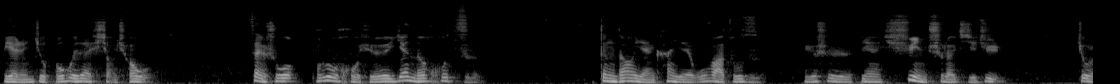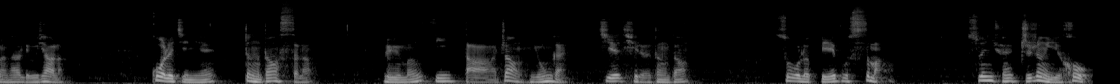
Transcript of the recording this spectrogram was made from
别人就不会再小瞧我。再说不入虎穴，焉得虎子？邓当眼看也无法阻止，于是便训斥了几句，就让他留下了。过了几年，邓当死了，吕蒙因打仗勇敢，接替了邓当，做了别部司马。孙权执政以后。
